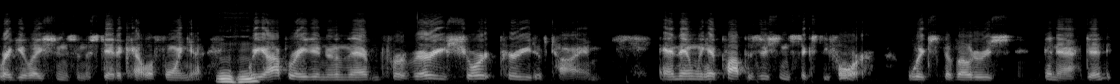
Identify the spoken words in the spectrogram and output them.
regulations in the state of California. Mm-hmm. We operated in them for a very short period of time. And then we had Proposition 64, which the voters enacted.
